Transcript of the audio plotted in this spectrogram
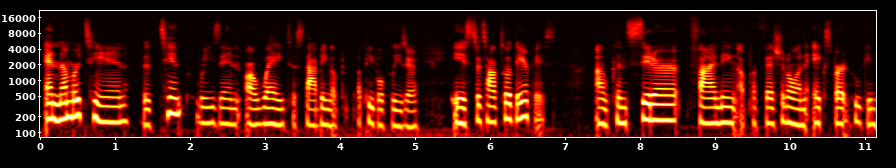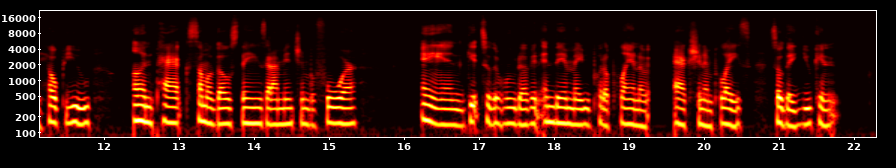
And number 10, the 10th reason or way to stop being a, a people pleaser is to talk to a therapist. Um, consider finding a professional, an expert who can help you unpack some of those things that I mentioned before and get to the root of it, and then maybe put a plan of action in place so that you can,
